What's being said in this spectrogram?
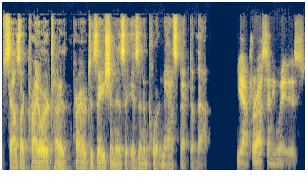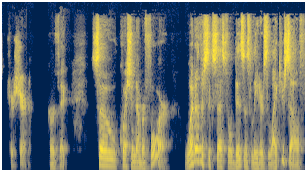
sounds like prioritize, prioritization is is an important aspect of that. Yeah, for us anyway, it is for sure. Perfect. So, question number four: What other successful business leaders like yourself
